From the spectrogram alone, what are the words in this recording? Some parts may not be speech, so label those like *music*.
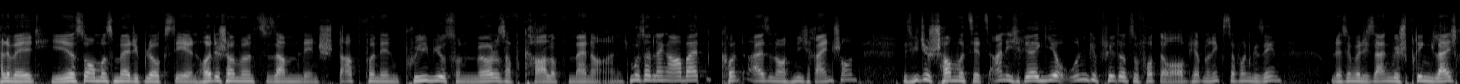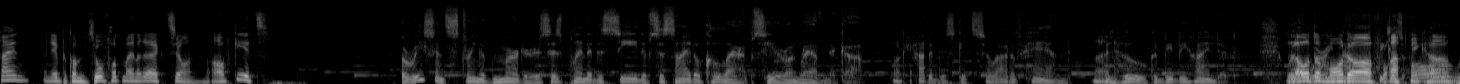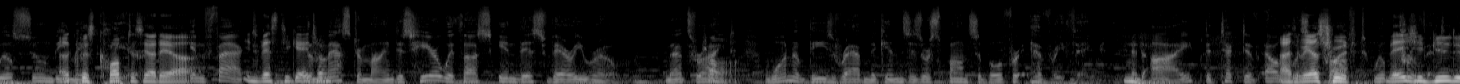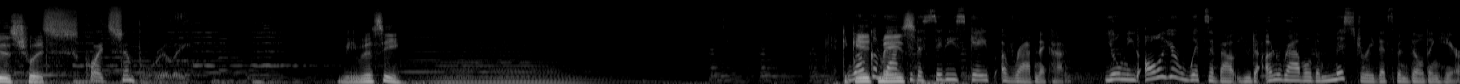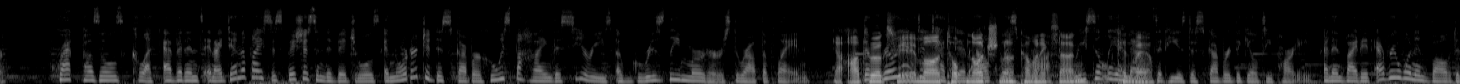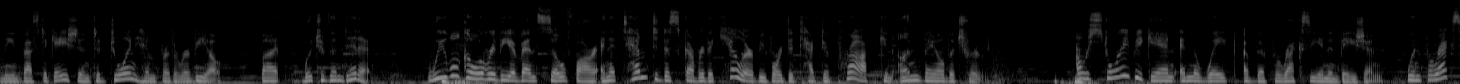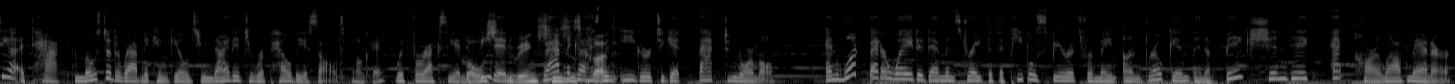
Hallo Welt, hier ist Ormus MagicBlocks.de und heute schauen wir uns zusammen den Start von den Previews von Murders of Karlov Manor an. Ich muss halt länger arbeiten, konnte also noch nicht reinschauen. Das Video schauen wir uns jetzt an. Ich reagiere ungefiltert sofort darauf. Ich habe noch nichts davon gesehen. Und deswegen würde ich sagen, wir springen gleich rein und ihr bekommt sofort meine Reaktion. Auf geht's! A recent string of murders has planted the seed of societal collapse here on Ravnica. Okay. How did this get so out of hand? And who could be behind it? Lauter because Ravnica. all will soon be Elquist made Croft ist ja der In fact, the Investigator. mastermind is here with us in this very room. That's right. One of these Ravnicans is responsible for everything. And I, Detective. Also wer ist schuld? Welche. Gilde ist schuld? It's quite simple, really. We will see. Die Welcome back to the cityscape of Ravnica. You'll need all your wits about you to unravel the mystery that's been building here. Crack puzzles, collect evidence, and identify suspicious individuals in order to discover who is behind the series of grisly murders throughout the plane. Ja, The Artworks wie immer top-notch, ne? Kann man nichts sagen. recently Kennen announced that he has discovered the guilty party and invited everyone involved in the investigation to join him for the reveal. But which of them did it? We will go over the events so far and attempt to discover the killer before Detective Proft can unveil the truth. Our story began in the wake of the Phyrexian invasion. When Phyrexia attacked, most of the Ravnican guilds united to repel the assault. Okay. With Phyrexia Most defeated, Ravnica has been eager to get back to normal. And what better way to demonstrate that the people's spirits remain unbroken than a big shindig at Karlov Manor?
